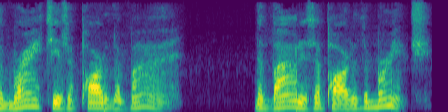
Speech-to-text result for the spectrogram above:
The branch is a part of the vine. The vine is a part of the branch.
